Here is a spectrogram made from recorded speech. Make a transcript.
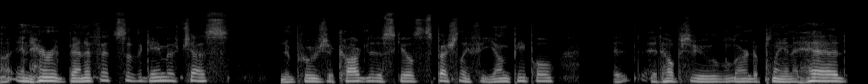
uh, inherent benefits of the game of chess. It improves your cognitive skills, especially for young people. It, it helps you learn to plan ahead,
